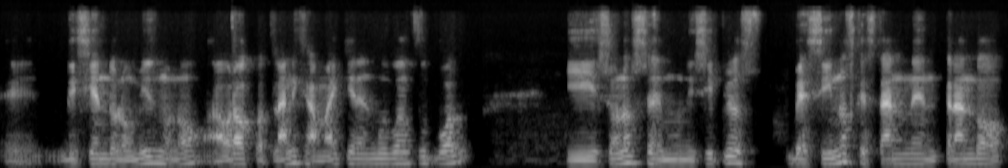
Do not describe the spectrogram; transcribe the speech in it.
eh, diciendo lo mismo, ¿no? Ahora Ocotlán y Jamay tienen muy buen fútbol y son los eh, municipios vecinos que están entrando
